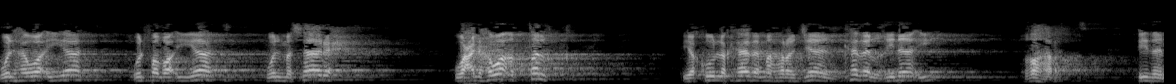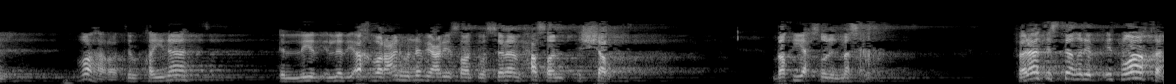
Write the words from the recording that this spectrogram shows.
والهوائيات والفضائيات والمسارح وعلى هواء الطلق. يقول لك هذا مهرجان كذا الغنائي ظهرت. اذا ظهرت القينات الذي أخبر عنه النبي عليه الصلاة والسلام حصل الشرط بقي يحصل المسخ. فلا تستغرب اطلاقا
